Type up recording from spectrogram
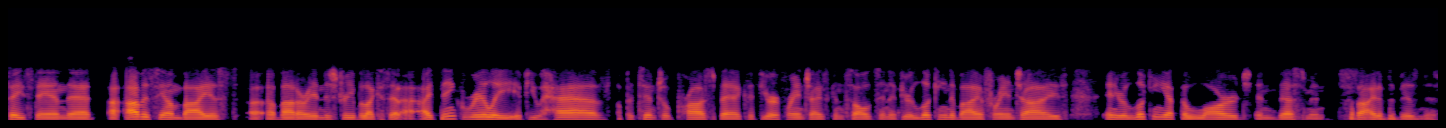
say, Stan, that uh, obviously I'm biased uh, about our industry, but like I said, I, I think really if you have a potential prospect, if you're a franchise consultant, if you're looking to buy a franchise, and you're looking at the large investment side of the business,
